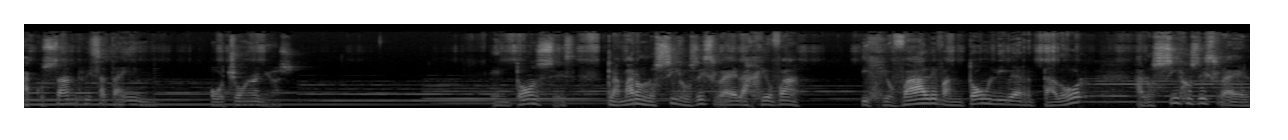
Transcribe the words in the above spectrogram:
a Cusán Risataim ocho años. Entonces clamaron los hijos de Israel a Jehová, y Jehová levantó un libertador a los hijos de Israel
